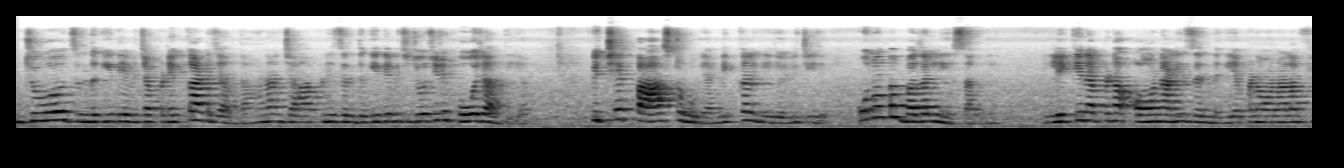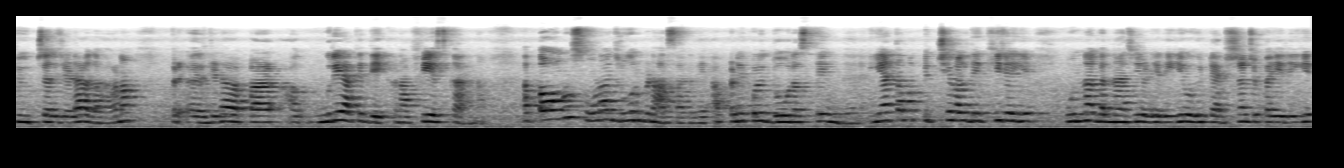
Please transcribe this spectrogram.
ਜੋ ਜ਼ਿੰਦਗੀ ਦੇ ਵਿੱਚ ਆਪਣੇ ਘਟ ਜਾਂਦਾ ਹਨਾ, ਜਾਂ ਆਪਣੀ ਜ਼ਿੰਦਗੀ ਦੇ ਵਿੱਚ ਜੋ ਚੀਜ਼ ਹੋ ਜਾਂਦੀ ਆ ਪਿੱਛੇ ਪਾਸਟ ਹੋ ਗਿਆ, ਨਿਕਲ ਗਈ ਜਿਹੜੀ ਚੀਜ਼, ਉਹਨੂੰ ਆਪਾਂ ਬਦਲ ਨਹੀਂ ਸਕਦੇ। ਲੇਕਿਨ ਆਪਣਾ ਆਉਣ ਵਾਲੀ ਜ਼ਿੰਦਗੀ, ਆਪਣਾ ਆਉਣ ਵਾਲਾ ਫਿਊਚਰ ਜਿਹੜਾ ਹੈਗਾ, ਹਨਾ, ਪ੍ਰ- ਜਿਹੜਾ ਆਪਾਂ ਮੂਰੇ ਆ ਕੇ ਦੇਖਣਾ ਫੇਸ ਕਰਨਾ, ਆਪਾਂ ਉਹਨੂੰ ਸੋਹਣਾ ਜ਼ਰੂਰ ਬਣਾ ਸਕਦੇ ਹਾਂ। ਆਪਣੇ ਕੋਲ ਦੋ ਰਸਤੇ ਹੁੰਦੇ ਨੇ। ਜਾਂ ਤਾਂ ਆਪਾਂ ਪਿੱਛੇ ਵੱਲ ਦੇਖੀ ਜਾਈਏ, ਉਹਨਾਂ ਗੱਲਾਂ 'ਚ ਜਿਹੜੇ ਰਹੀਏ, ਉਹੀ ਟੈਨਸ਼ਨਾਂ 'ਚ ਪਈ ਰਹੀਏ,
